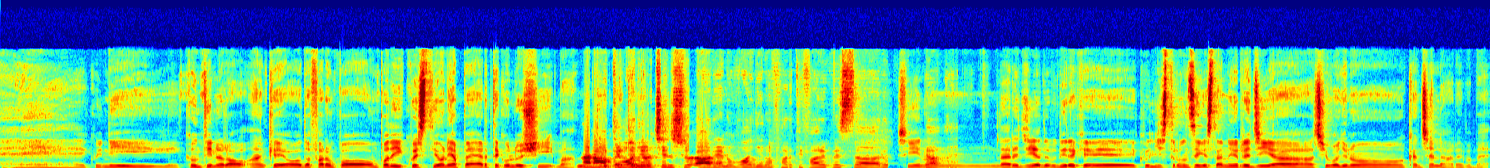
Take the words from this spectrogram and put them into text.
e quindi continuerò anche, ho da fare un po', un po', di questioni aperte con lo sci, ma... No, no, ti vogliono censurare, non vogliono farti fare questa... Sì, non, la regia, devo dire che con gli stronzi che stanno in regia ci vogliono cancellare, vabbè,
